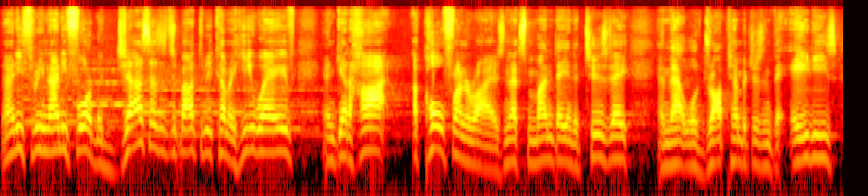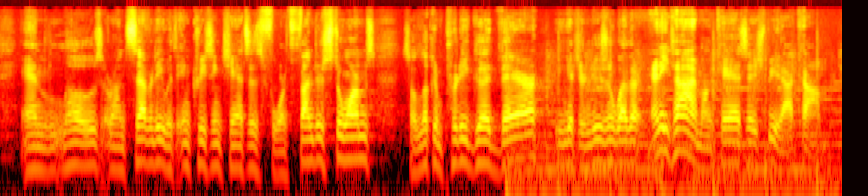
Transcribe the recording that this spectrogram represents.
93, 94. But just as it's about to become a heat wave and get hot, a cold front arrives next Monday into Tuesday, and that will drop temperatures into 80s and lows around 70 with increasing chances for thunderstorms. So looking pretty good there. You can get your news and weather anytime on KSHB.com.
